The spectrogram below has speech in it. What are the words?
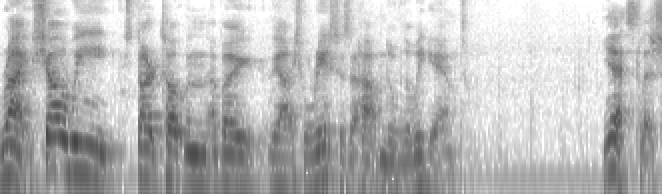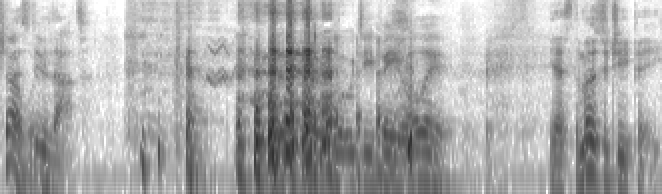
right, shall we start talking about the actual races that happened over the weekend? Yes, let's Shall let's we? do that. MotoGP, will we? Yes, the MotoGP.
